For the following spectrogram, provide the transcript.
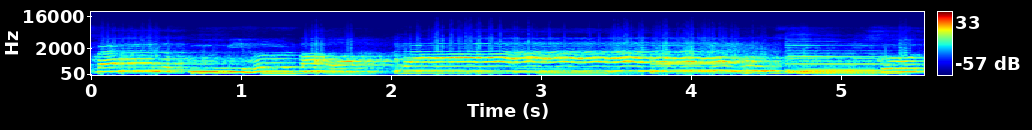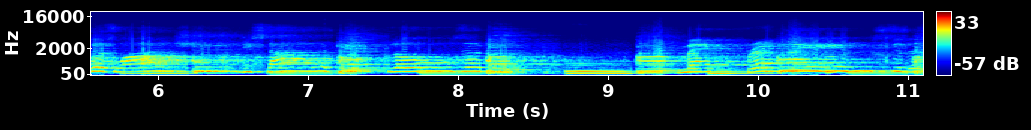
expand to be heard by all guys. So that's why she decided to get closer, make friends to the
